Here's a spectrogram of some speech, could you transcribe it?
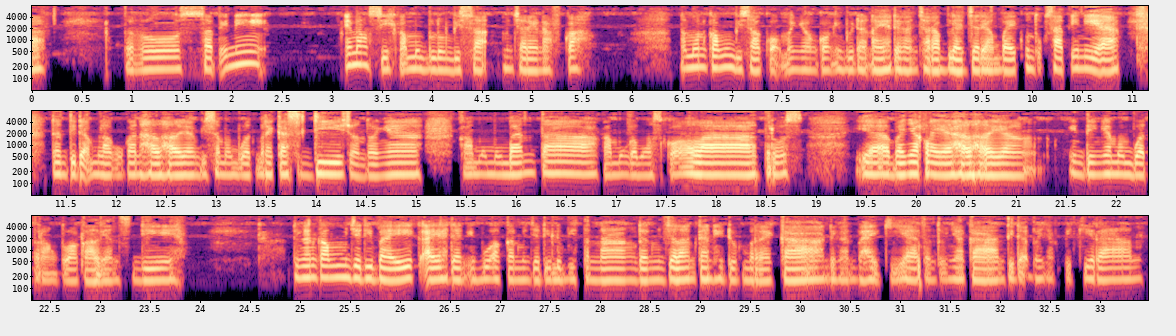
Terus saat ini emang sih kamu belum bisa mencari nafkah namun kamu bisa kok menyongkong ibu dan ayah dengan cara belajar yang baik untuk saat ini ya. Dan tidak melakukan hal-hal yang bisa membuat mereka sedih. Contohnya kamu membantah, kamu gak mau sekolah. Terus ya banyak lah ya hal-hal yang intinya membuat orang tua kalian sedih. Dengan kamu menjadi baik, ayah dan ibu akan menjadi lebih tenang dan menjalankan hidup mereka dengan bahagia tentunya kan, tidak banyak pikiran.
